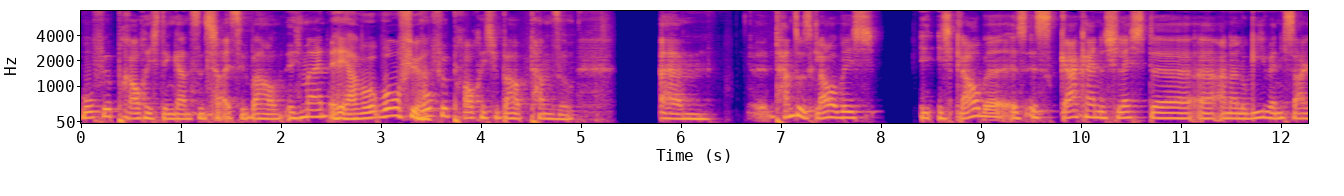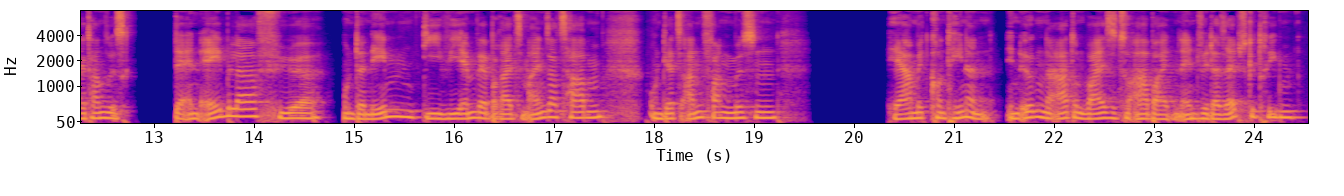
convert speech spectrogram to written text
Wofür brauche ich den ganzen Scheiß überhaupt? Ich meine, ja, wo, wofür? Wofür brauche ich überhaupt Tanso? Ähm, Tanso ist, glaube ich, ich glaube, es ist gar keine schlechte äh, Analogie, wenn ich sage, Tanso ist der Enabler für Unternehmen, die VMware bereits im Einsatz haben und jetzt anfangen müssen, ja, mit Containern in irgendeiner Art und Weise zu arbeiten, entweder selbstgetrieben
